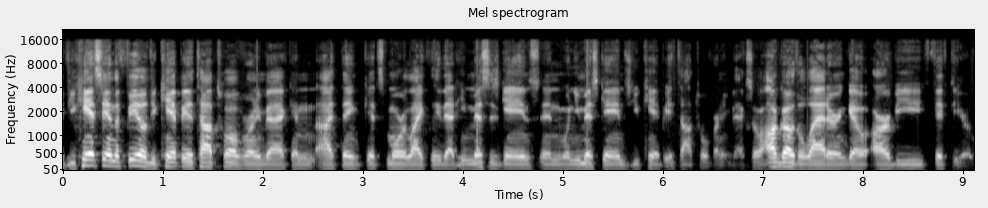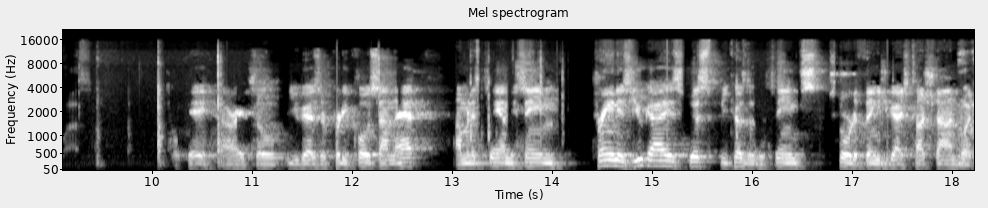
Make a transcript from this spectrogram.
if you can't stay on the field, you can't be a top 12 running back. And I think it's more likely that he misses games. And when you miss games, you can't be a top 12 running back. So I'll go the ladder and go RB 50 or less. Okay. All right. So you guys are pretty close on that. I'm going to stay on the same train as you guys just because of the same sort of things you guys touched on. But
